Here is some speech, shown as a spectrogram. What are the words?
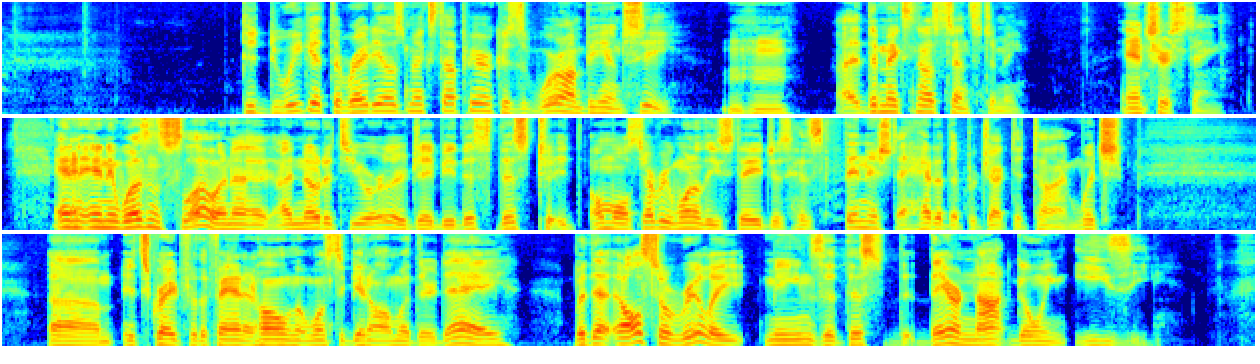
did, do we get the radios mixed up here? Because we're on BMC. Mm-hmm. Uh, that makes no sense to me. Interesting. And and it wasn't slow. And I, I noted to you earlier, JB, this this t- almost every one of these stages has finished ahead of the projected time, which um, it's great for the fan at home that wants to get on with their day. But that also really means that this they are not going easy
